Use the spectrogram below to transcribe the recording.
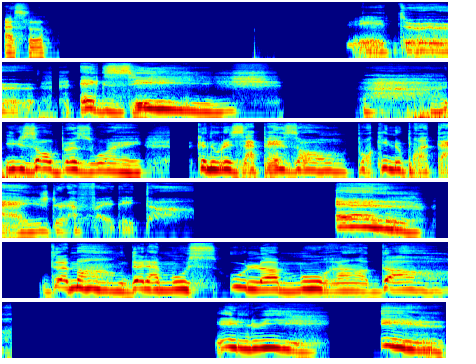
à cela. Les deux exigent. Ah, Ils ont besoin nous les apaisons pour qu'ils nous protègent de la fin des temps. Elle demande de la mousse où l'homme mourant dort. Et lui, il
